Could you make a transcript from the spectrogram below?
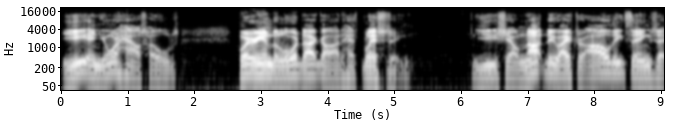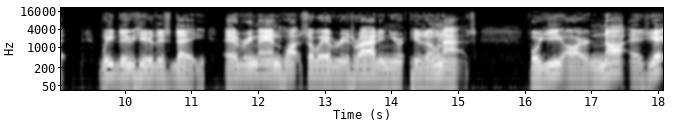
ye and your households, wherein the Lord thy God hath blessed thee. Ye shall not do after all these things that we do here this day, every man whatsoever is right in your, his own eyes for ye are not as yet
